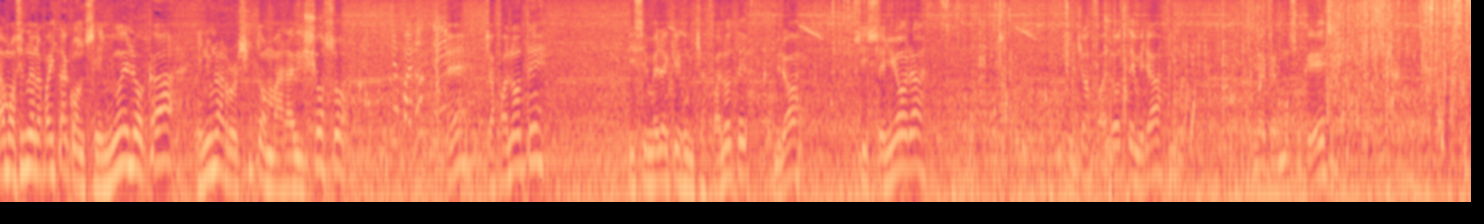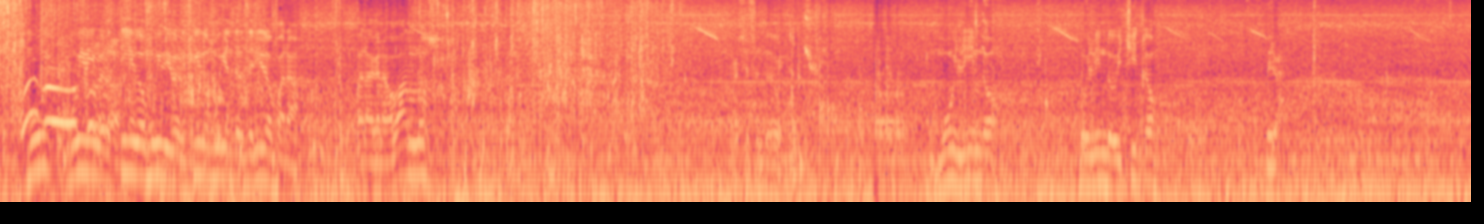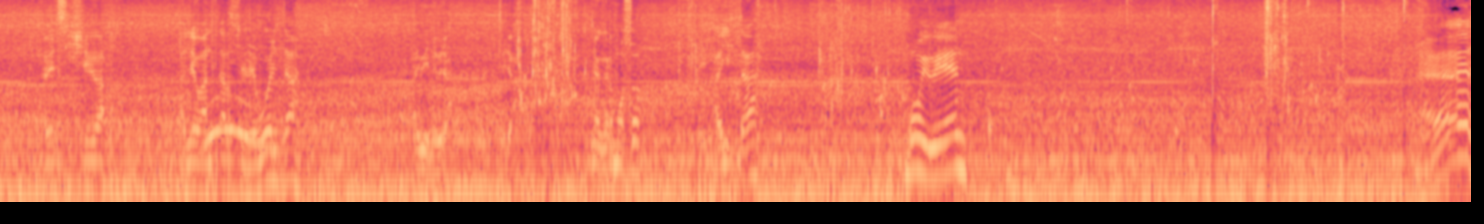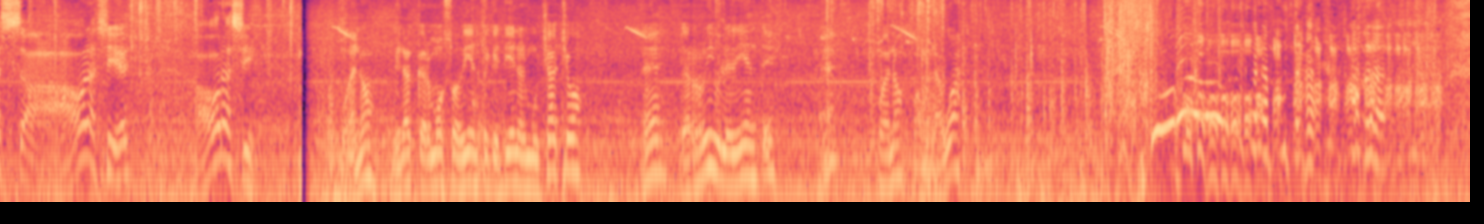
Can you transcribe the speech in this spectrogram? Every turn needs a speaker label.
Speaker 1: Estamos haciendo una paista con señuelo acá, en un arroyito maravilloso.
Speaker 2: Chapalote.
Speaker 1: ¿Eh? Chafalote. Dice, mirá que es un chafalote. Mirá. Sí, señora. Un chafalote, mirá. Mirá qué hermoso que es. Muy, muy divertido, muy divertido, muy entretenido para, para grabarlos. Casi 60 de vuelta. Muy lindo, muy lindo bichito. Mirá. Llega a levantarse de vuelta. Ahí viene, mirá. Mirá. Mirá qué hermoso. Ahí está. Muy bien. Esa. Ahora sí, ¿eh? Ahora sí. Bueno, mirá qué hermosos dientes que tiene el muchacho. ¿eh? Terrible diente. ¿eh? Bueno, vamos al agua.
Speaker 2: La puta.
